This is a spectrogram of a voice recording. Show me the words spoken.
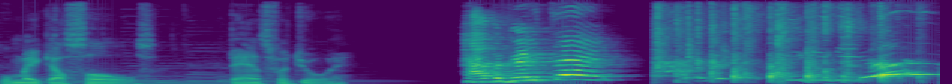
will make our souls dance for joy. Have a great day!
